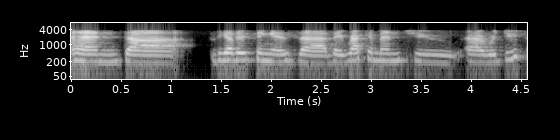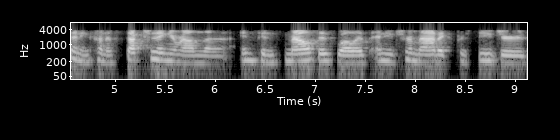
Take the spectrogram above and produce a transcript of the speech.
and uh, the other thing is uh, they recommend to uh, reduce any kind of suctioning around the infant's mouth as well as any traumatic procedures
